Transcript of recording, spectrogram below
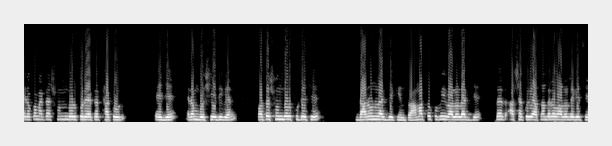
এরকম একটা সুন্দর করে একটা ঠাকুর, এই যে এরকম বসিয়ে দিবেন। কত সুন্দর ফুটেছে, দারুণ লাগছে কিন্তু। আমার তো খুবই ভালো লাগছে। আশা করি আপনাদেরও ভালো লেগেছে।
